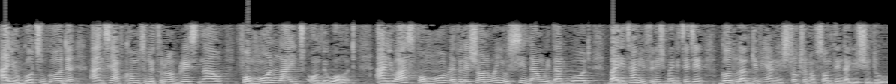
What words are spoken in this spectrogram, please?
and you go to God and say, I've come to the throne of grace now for more light on the word, and you ask for more revelation, when you sit down with that word, by the time you finish meditating, God will have given you an instruction of something that you should do.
